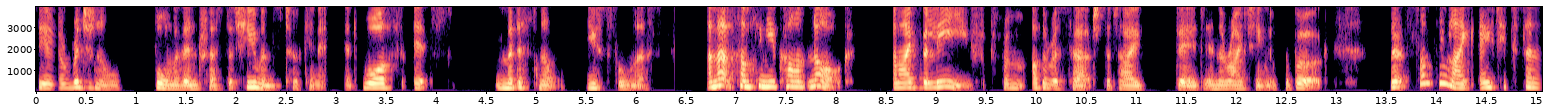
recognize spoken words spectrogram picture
the original form of interest that humans took in it, it was its medicinal usefulness. And that's something you can't knock. And I believe from other research that I did in the writing of the book that something like 80% of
